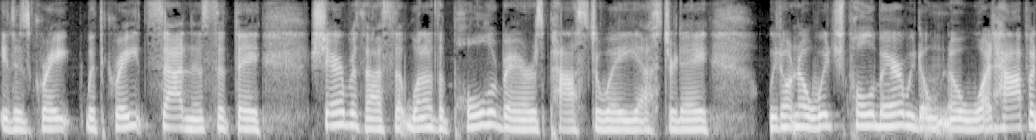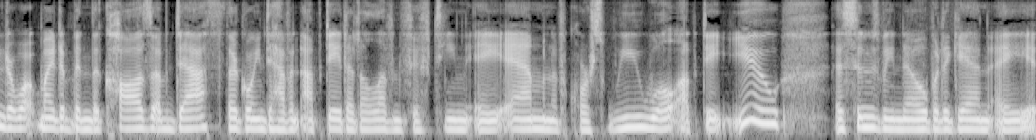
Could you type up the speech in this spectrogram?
it is great, with great sadness, that they shared with us that one of the polar bears passed away yesterday. We don't know which polar bear. We don't know what happened or what might have been the cause of death. They're going to have an update at 11:15 a.m. and of course we will update you as soon as we know. But again, a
